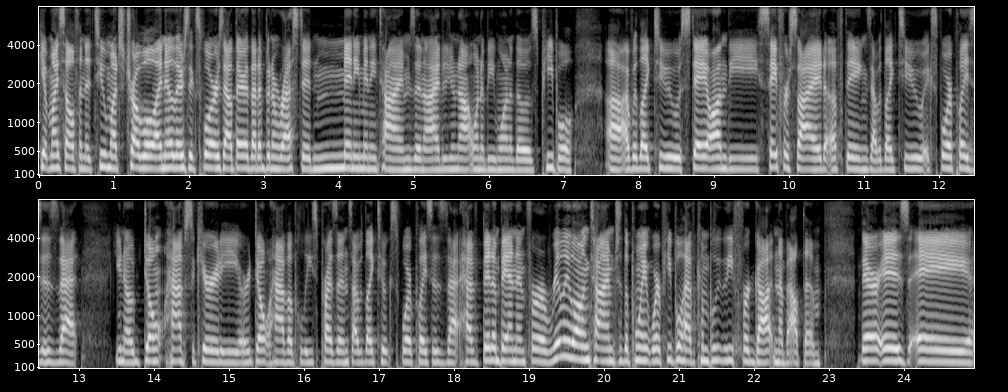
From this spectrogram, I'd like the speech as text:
get myself into too much trouble. I know there's explorers out there that have been arrested many, many times, and I do not want to be one of those people. Uh, I would like to stay on the safer side of things. I would like to explore places that you know, don't have security or don't have a police presence. I would like to explore places that have been abandoned for a really long time to the point where people have completely forgotten about them. There is a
